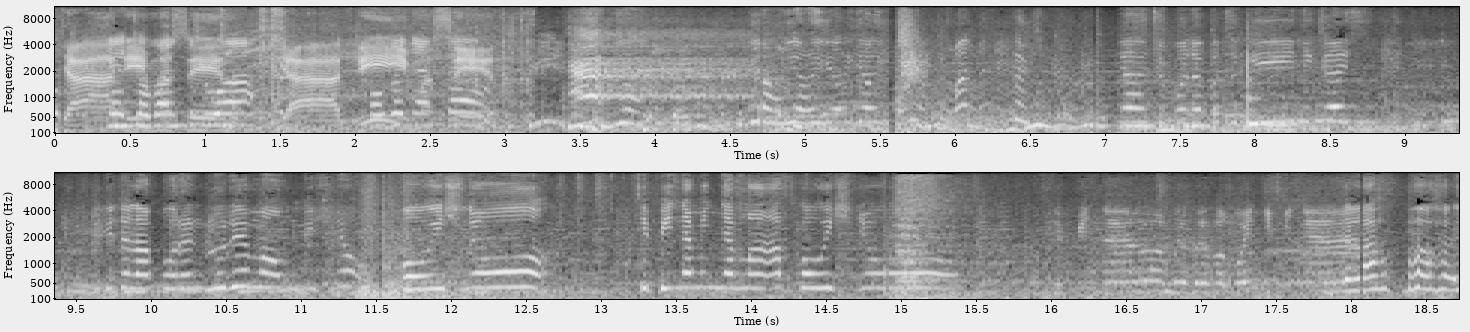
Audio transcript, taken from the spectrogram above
Jadi mesin, jadi mesin. Ya, ya, ya, ya, ya? Ya, coba dapat segini guys. Kita laporan dulu deh mau Wisnu. Ko Wisnu, Cipina minta maaf Ko Wisnu. Cipinnya lu ambil berapa koin cipinnya? Delapan.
